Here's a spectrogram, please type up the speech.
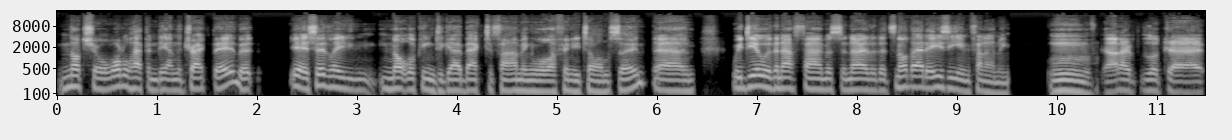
not sure what will happen down the track there, but yeah, certainly not looking to go back to farming life anytime soon. Um, we deal with enough farmers to know that it's not that easy in farming. Mm, I look at.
